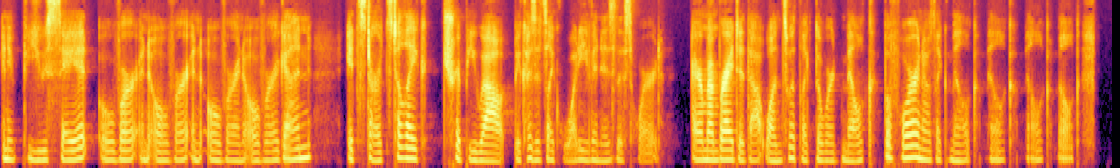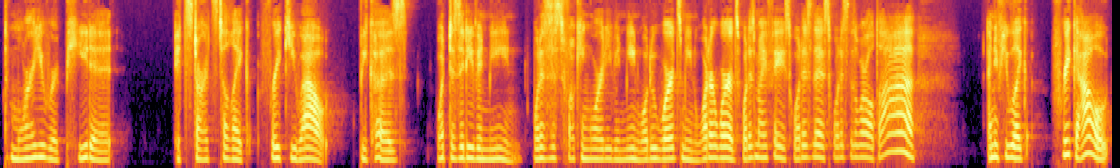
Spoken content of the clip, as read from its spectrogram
and if you say it over and over and over and over again, it starts to like trip you out because it's like, what even is this word? I remember I did that once with like the word milk before, and I was like, milk, milk, milk, milk. The more you repeat it, it starts to like freak you out because what does it even mean? What does this fucking word even mean? What do words mean? What are words? What is my face? What is this? What is the world? Ah. And if you like freak out,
